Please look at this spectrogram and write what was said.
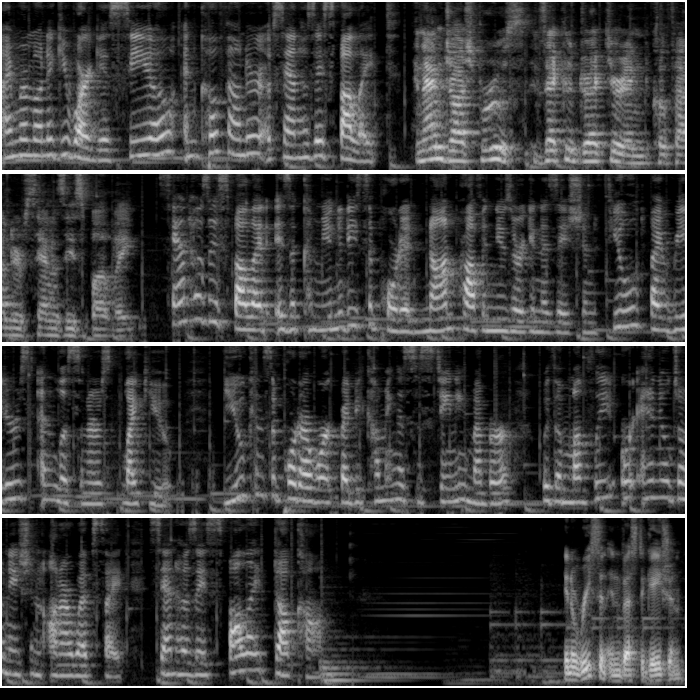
I'm Ramona Giwargis, CEO and co founder of San Jose Spotlight. And I'm Josh Barousse, Executive Director and co founder of San Jose Spotlight. San Jose Spotlight is a community supported nonprofit news organization fueled by readers and listeners like you. You can support our work by becoming a sustaining member with a monthly or annual donation on our website, sanjosespotlight.com. In a recent investigation,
